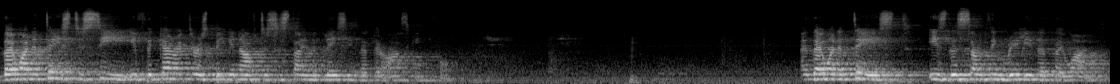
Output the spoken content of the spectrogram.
They want a test to see if the character is big enough to sustain the blessing that they're asking for. Hmm. And they want a test is this something really that they want?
